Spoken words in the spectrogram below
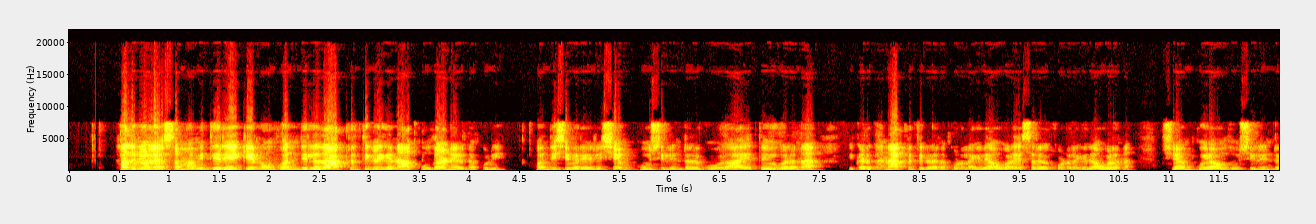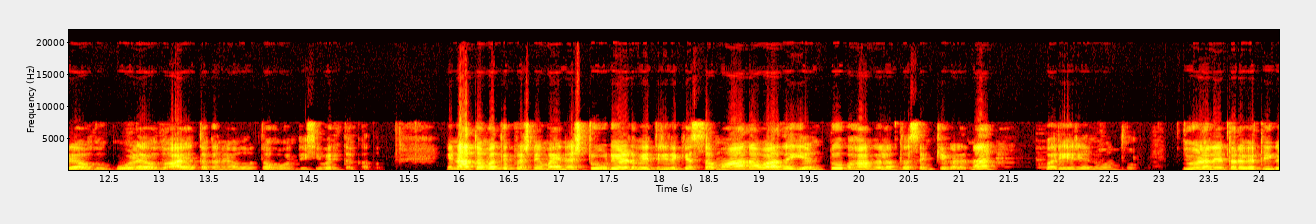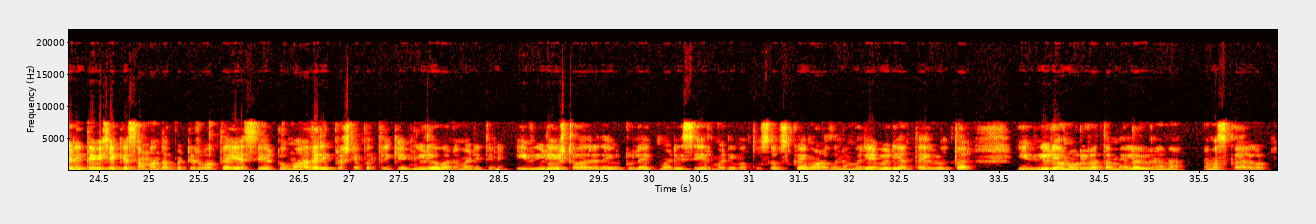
ಹದಿನೇಳನೇ ಸಮಮಿತಿ ರೇಖೆಯನ್ನು ಹೊಂದಿಲ್ಲದ ಆಕೃತಿಗಳಿಗೆ ನಾಲ್ಕು ಉದಾಹರಣೆಗಳನ್ನ ಕೊಡಿ. ಹೊಂದಿಸಿ ಬರೆಯಿರಿ. ಶಂಕು, ಸಿಲಿಂಡರ್, ಗೋಳ, ಆಯತ, ಇವುಗಳನ್ನ ಈ ಕಡೆ ಘನಾಕೃತಿಗಳನ್ನ ಕೊಡಲಾಗಿದೆ, ಅವುಗಳ ಹೆಸರು ಕೊಡಲಾಗಿದೆ, ಅವುಗಳನ್ನ ಶಂಕು ಯಾವುದು, ಸಿಲಿಂಡರ್ ಯಾವುದು, ಗೋಳ ಯಾವುದು, ಆಯತ, ಘನ ಯಾವುದು ಅಂತ ಹೊಂದಿಸಿ ಬರೀತಕ್ಕಂಥದ್ದು ಇನ್ನು ಹತ್ತೊಂಬತ್ತನೇ ಪ್ರಶ್ನೆ minus two divide by three ಇದಕ್ಕೆ ಸಮಾನವಾದ ಎಂಟು ಭಾಗಲಬ್ಧ ಸಂಖ್ಯೆಗಳನ್ನ ಬರೆಯಿರಿ ಅನ್ನುವಂಥದ್ದು. ಏಳನೇ ತರಗತಿ ಗಣಿತ ವಿಷಯಕ್ಕೆ ಸಂಬಂಧಪಟ್ಟಿರುವಂತಹ ಎಸ್ ಎ ಟು ಮಾದರಿ ಪ್ರಶ್ನೆ ಪತ್ರಿಕೆ ವಿಡಿಯೋವನ್ನು ಮಾಡಿದ್ದೀನಿ. ಈ ವಿಡಿಯೋ ಇಷ್ಟವಾದರೆ ದಯವಿಟ್ಟು ಲೈಕ್ ಮಾಡಿ, ಶೇರ್ ಮಾಡಿ ಮತ್ತು ಸಬ್ಸ್ಕ್ರೈಬ್ ಮಾಡೋದನ್ನು ಮರೆಯಬೇಡಿ ಅಂತ ಹೇಳುತ್ತಾ ಈ ವಿಡಿಯೋ ನೋಡಿರೋ ತಮ್ಮೆಲ್ಲರಿಗೂ ನನ್ನ ನಮಸ್ಕಾರಗಳು.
